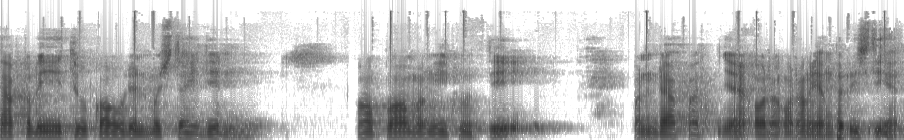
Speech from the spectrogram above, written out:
Taqlidu qaulil mujtahidin apa mengikuti pendapatnya orang-orang yang beristihad.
